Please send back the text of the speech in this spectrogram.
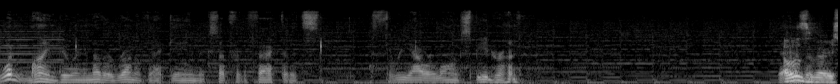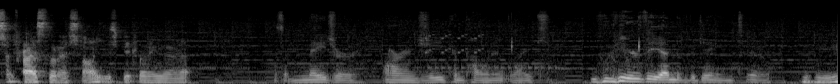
Wouldn't mind doing another run of that game, except for the fact that it's a three hour long speed run. I was very surprised when I saw you speedrunning that. It's a major RNG component, like near the end of the game too. Mm-hmm.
